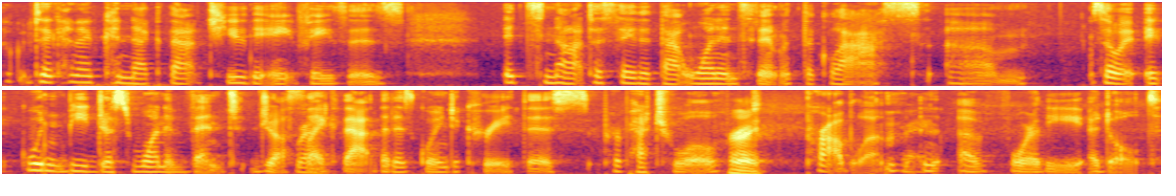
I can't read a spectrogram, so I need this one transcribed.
So to kind of connect that to the eight phases, it's not to say that that one incident with the glass. Um, so it, it wouldn't be just one event just Right. like that that is going to create this perpetual Right. problem Right. of for the adult.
